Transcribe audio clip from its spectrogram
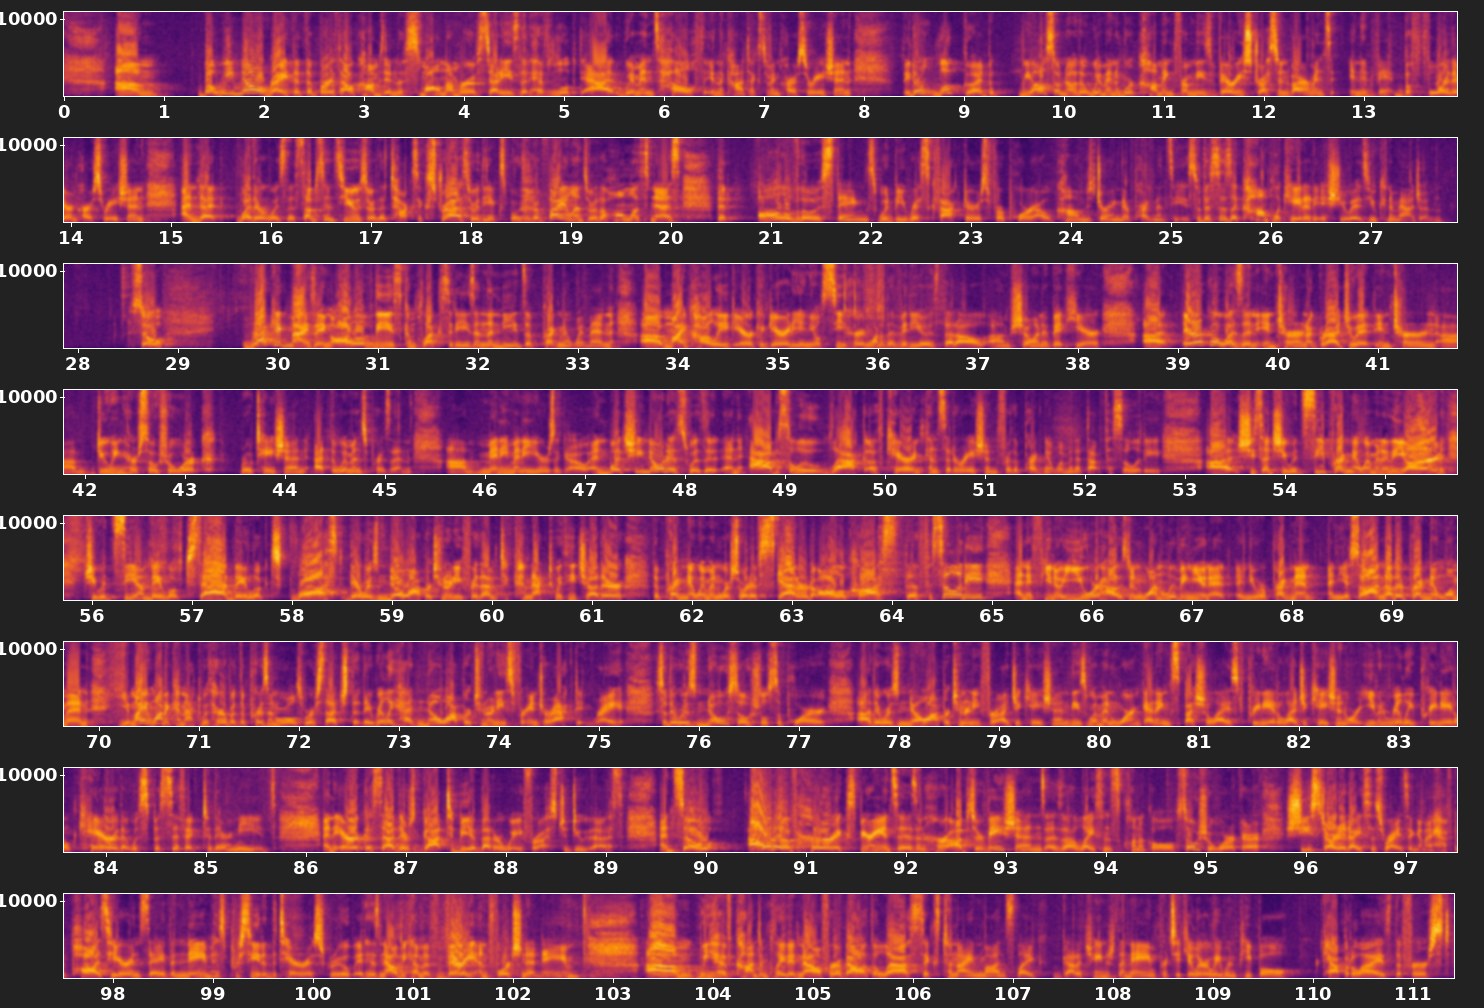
Um, but we know, right, that the birth outcomes in the small number of studies that have looked at women's health in the context of incarceration, they don't look good, but we also know that women were coming from these very stressed environments in advance, before their incarceration, and that whether it was the substance use or the toxic stress or the exposure to violence or the homelessness, that all of those things would be risk factors for poor outcomes during their pregnancies. So this is a complicated issue, as you can imagine. So recognizing all of these complexities and the needs of pregnant women, uh, my colleague Erica Gerrity, and you'll see her in one of the videos that I'll um, show in a bit here. Uh, Erica was an intern, a graduate intern, um, doing her social work rotation at the women's prison um, many, many years ago. And what she noticed was an absolute lack of care and consideration for the pregnant women at that facility. Uh, she said she would see pregnant women in the yard, she would see them, they looked sad, they looked lost. There was no opportunity for them to connect with each other. The pregnant women were sort of scattered all across the facility. And if you know you were housed in one living unit and you were pregnant and you saw another pregnant woman, you might want to connect with her, but the prison rules were such that they really had no opportunities for interacting, right? So there was no social support, uh, there was no opportunity for education. These women weren't getting specialized prenatal education or even really prenatal care that was specific to their needs. And Erica said there's got to be a better way for us to do this. And so out of her experiences and her observations as a licensed clinical social worker, she started ISIS Rising. And I have to pause here and say the name has preceded the terrorist group. It has now become a very unfortunate name. Um, we have contemplated now for about the last six to nine months, like, gotta change the name, particularly when people capitalize the first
